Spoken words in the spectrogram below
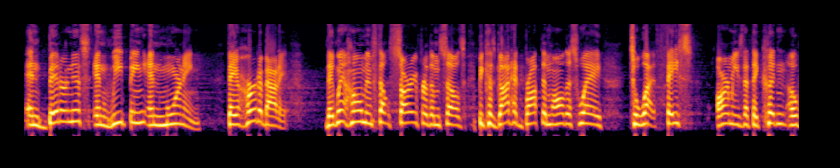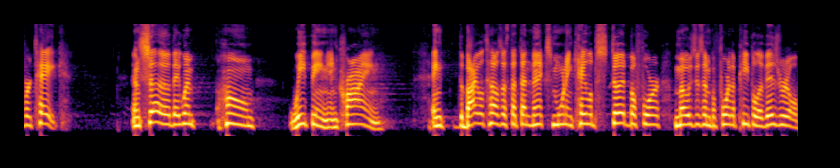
in bitterness and weeping and mourning. They heard about it. They went home and felt sorry for themselves because God had brought them all this way to what? Face armies that they couldn't overtake. And so they went home weeping and crying. And the Bible tells us that the next morning Caleb stood before Moses and before the people of Israel,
